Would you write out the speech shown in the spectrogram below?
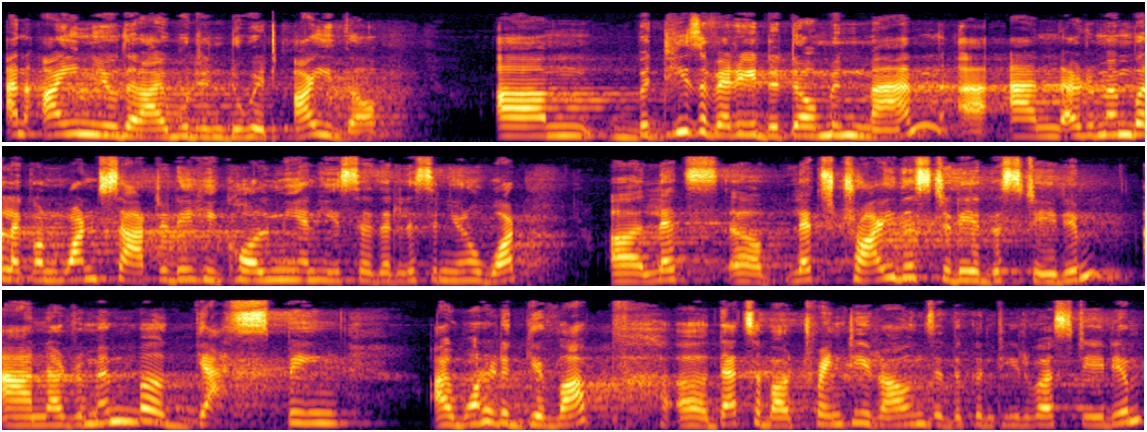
And I knew that I wouldn't do it either. Um, but he's a very determined man. Uh, and I remember like on one Saturday, he called me and he said that, listen, you know what? Uh, let's, uh, let's try this today at the stadium. And I remember gasping. I wanted to give up. Uh, that's about 20 rounds at the Kanteerava Stadium.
